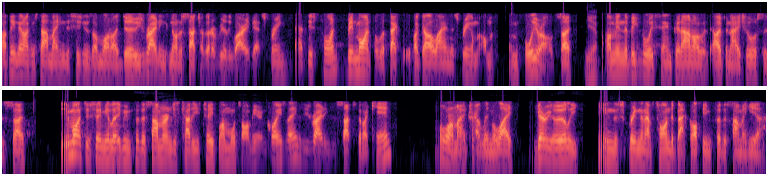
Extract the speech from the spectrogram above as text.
I think then I can start making decisions on what I do. His rating's not as such. I've got to really worry about spring at this point. Been mindful of the fact that if I go away in the spring, I'm, I'm, a, I'm a four-year-old, so Yep. I'm in the big boy sandpit, aren't I, with open age horses. So you might just see me leave him for the summer and just cut his teeth one more time here in Queensland. 'cause His ratings are such that I can, or I may travel him away very early in the spring, and have time to back off him for the summer here.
